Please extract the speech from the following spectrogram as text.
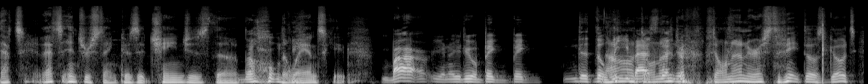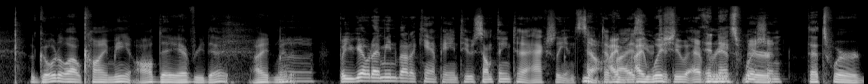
That's that's interesting because it changes the The the landscape. Bar, you know, you do a big, big. The, the No, leap as don't, under, don't underestimate those goats. A goat will outclimb me all day, every day. I admit it. Uh, but you get what I mean about a campaign too. Something to actually incentivize you to do every and that's mission. where that's where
